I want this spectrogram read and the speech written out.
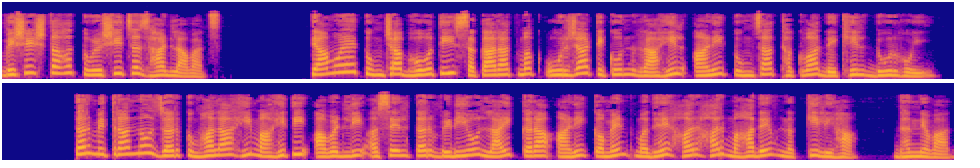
विशेषतः तुळशीचं झाड लावाच. त्यामुळे तुमच्या भोवती सकारात्मक ऊर्जा टिकून राहील आणि तुमचा थकवा देखील दूर होईल. तर मित्रांनो जर तुम्हाला ही माहिती आवडली असेल तर व्हिडिओ लाईक करा आणि कमेंटमध्ये हर हर महादेव नक्की लिहा. धन्यवाद.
